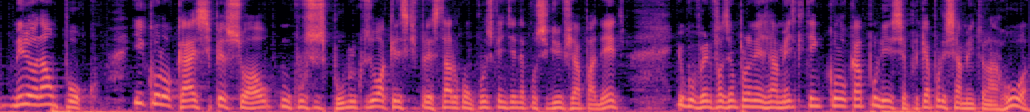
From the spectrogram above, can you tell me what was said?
melhorar um pouco. E colocar esse pessoal com cursos públicos ou aqueles que prestaram concurso que a gente ainda conseguiu enfiar para dentro. E o governo fazer um planejamento que tem que colocar a polícia, porque a policiamento na rua,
